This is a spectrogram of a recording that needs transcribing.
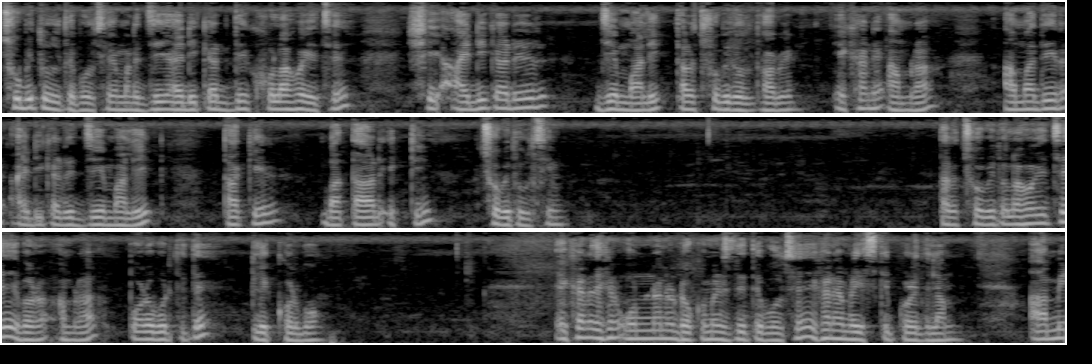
ছবি তুলতে বলছে মানে যে আইডি কার্ড দিয়ে খোলা হয়েছে, সেই আইডি কার্ডের যে মালিক তার ছবি তুলতে হবে। এখানে আমরা আমাদের আইডি কার্ডের যে মালিক, তাকে বা তার একটি ছবি তুলছি। তার ছবি তোলা হয়েছে, এবার আমরা পরবর্তীতে ক্লিক করব। এখানে দেখেন অন্যান্য ডকুমেন্টস দিতে বলছে, এখানে আমরা স্কিপ করে দিলাম। আমি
